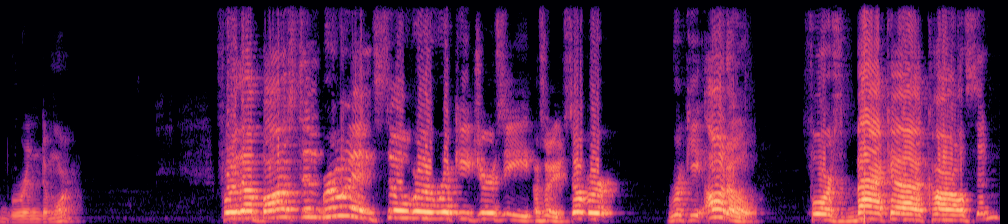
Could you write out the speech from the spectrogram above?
Brind'Amour. For the Boston Bruins, silver rookie jersey, oh sorry, silver rookie auto, Forsbacka Karlsson.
